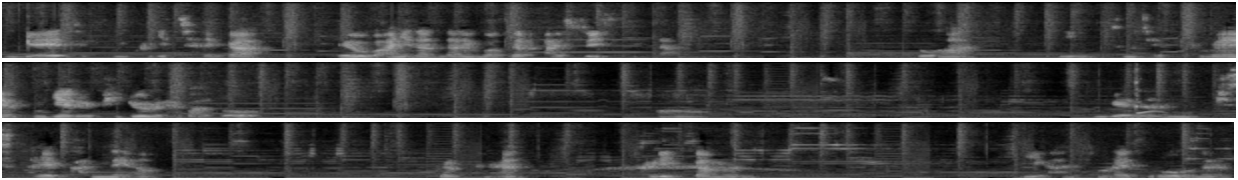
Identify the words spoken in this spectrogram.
두 개의 제품 크기 차이가 매우 많이 난다는 것을 알 수 있습니다. 또한 이 두 제품의 무게를 비교를 해봐도 어, 무게는 비슷하게 같네요. 그렇다면 그립감은 이 한 손에 들어오는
